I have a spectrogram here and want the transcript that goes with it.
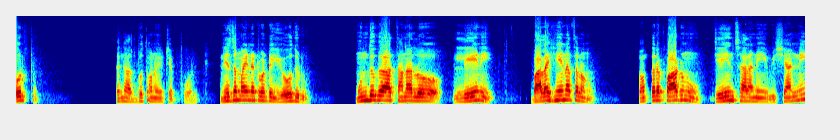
ఓర్పు నిజంగా అద్భుతం అని చెప్పుకోవాలి. నిజమైనటువంటి యోధుడు ముందుగా తనలో లేని బలహీనతలను తొందరపాటును జయించాలనే విషయాన్ని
